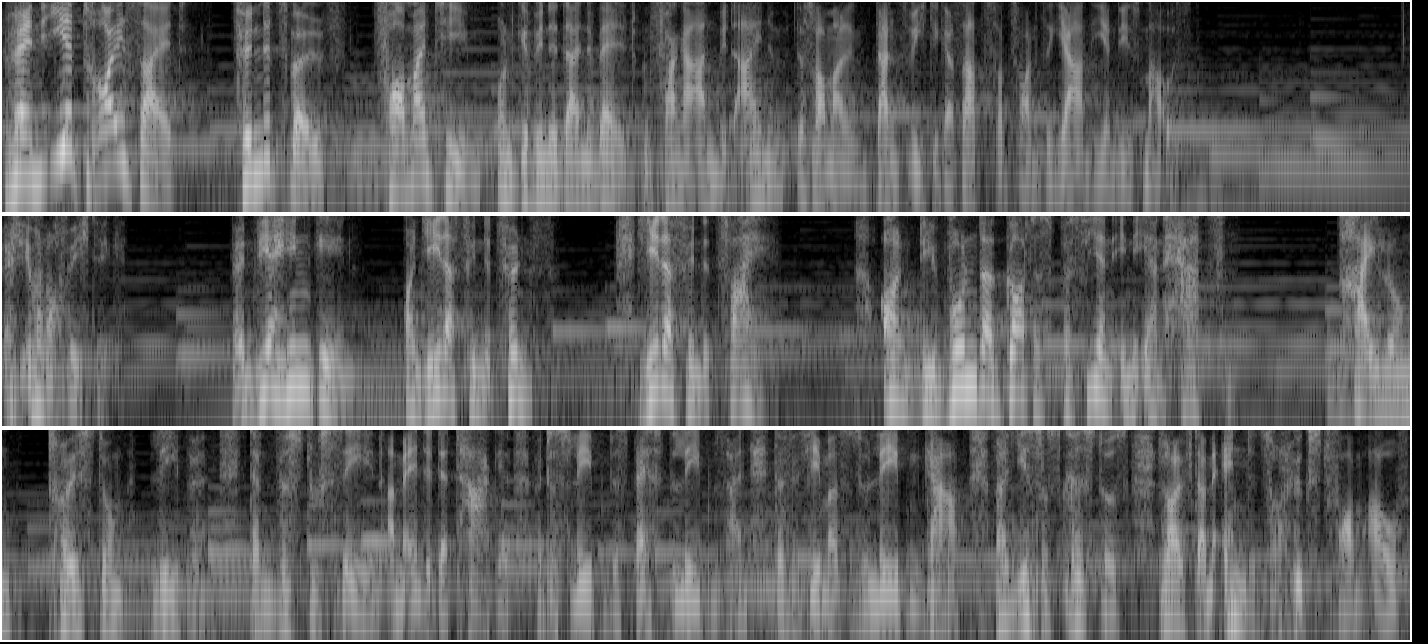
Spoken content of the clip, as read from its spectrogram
Wenn ihr treu seid, finde zwölf, form ein Team und gewinne deine Welt und fange an mit einem. Das war mal ein ganz wichtiger Satz vor 20 Jahren hier in diesem Haus. Ist immer noch wichtig. Wenn wir hingehen und jeder findet fünf, jeder findet zwei und die Wunder Gottes passieren in ihren Herzen, Heilung, Tröstung, Liebe, dann wirst du sehen, am Ende der Tage wird das Leben das beste Leben sein, das es jemals zu leben gab, weil Jesus Christus läuft am Ende zur Höchstform auf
